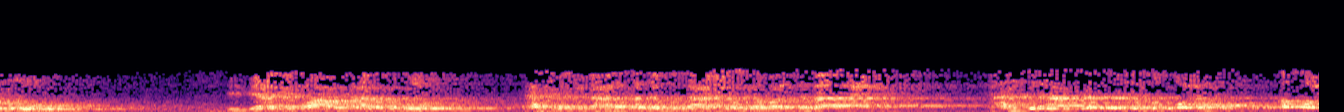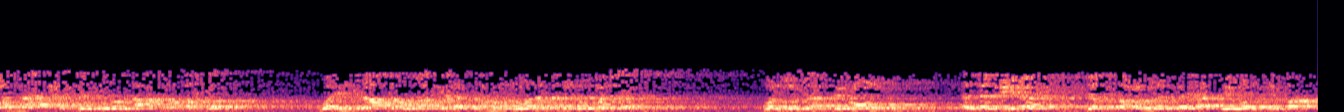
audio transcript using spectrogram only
الركوب بيعزم واحد على فطور عزم على غدا ولا عشاء ولا بعد سباح الآن تدرس الضحى الضحى ما أحد يزور الآخر أصلا. وإن زاره وأكل تمرا ولبنا ومشى والمسافرون الذين يقطعون البيات والقطار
